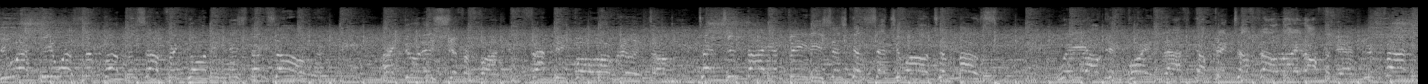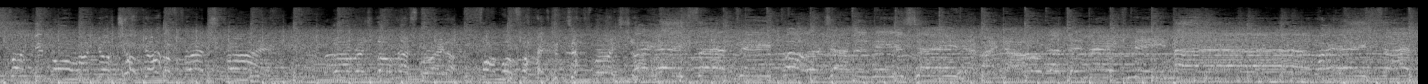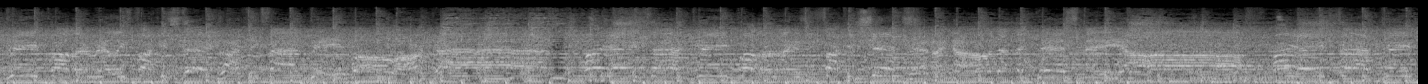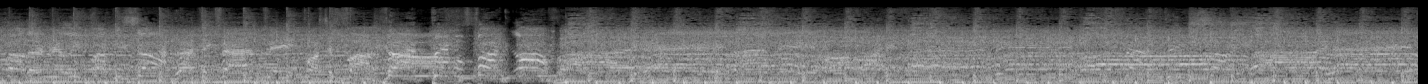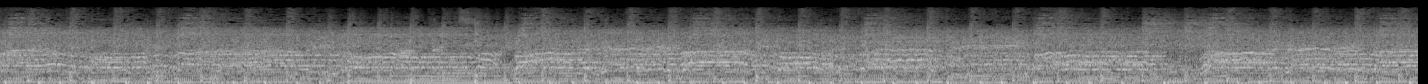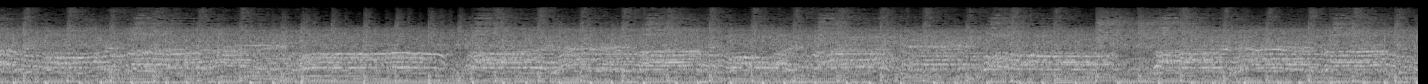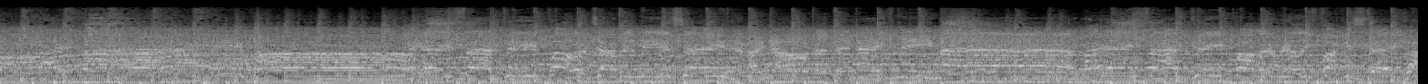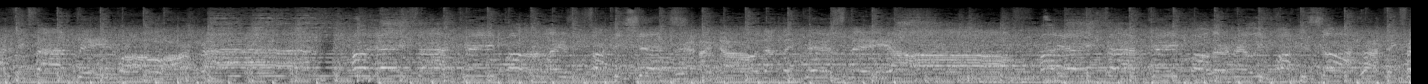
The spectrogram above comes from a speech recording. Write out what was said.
You what's the purpose of recording song. I do this shit for fun. Fat people are really dumb. Type 2 diabetes is consensual to most. We all can point laugh. Your big toe side. I think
